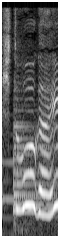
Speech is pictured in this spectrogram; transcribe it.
人がい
